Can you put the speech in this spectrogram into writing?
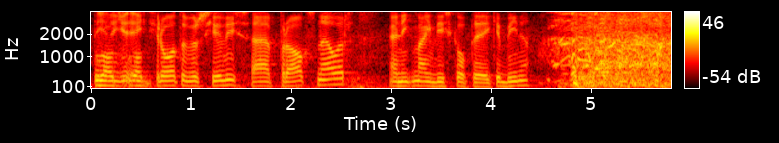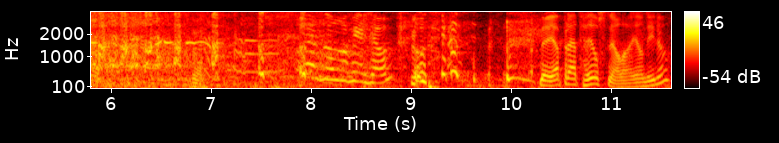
Het enige echt grote verschil is, hij praat sneller en ik mag discotheken binnen. Dat is ongeveer zo. Nee, jij praat heel snel, hè, Jan Dino?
